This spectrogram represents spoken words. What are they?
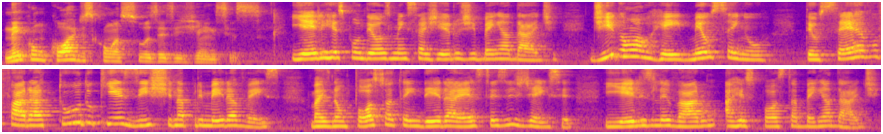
nem concordes com as suas exigências. E ele respondeu aos mensageiros de Ben-Hadad: Digam ao rei, meu senhor, teu servo fará tudo o que existe na primeira vez, mas não posso atender a esta exigência. E eles levaram a resposta a Ben-Hadad.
